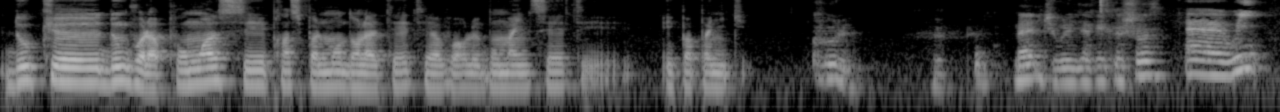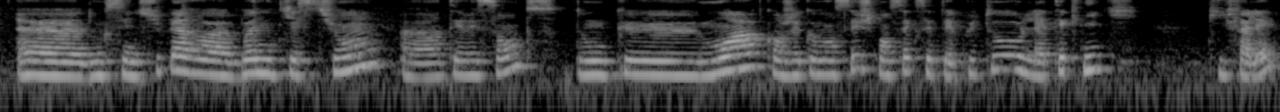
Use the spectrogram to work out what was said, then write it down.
donc euh, donc voilà, pour moi, c'est principalement dans la tête et avoir le bon mindset et, et pas paniquer. Cool. Mel, tu voulais dire quelque chose? Euh, oui, euh, donc c'est une super bonne question, euh, intéressante. Donc euh, moi, quand j'ai commencé, je pensais que c'était plutôt la technique qu'il fallait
